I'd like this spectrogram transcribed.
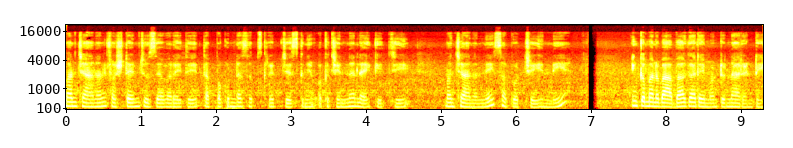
మన ఛానల్ ఫస్ట్ టైం చూసేవారైతే తప్పకుండా సబ్స్క్రైబ్ చేసుకుని ఒక చిన్న లైక్ ఇచ్చి మన ఛానల్ని సపోర్ట్ చేయండి. ఇంకా మన బాబా గారు ఏమంటున్నారంటే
